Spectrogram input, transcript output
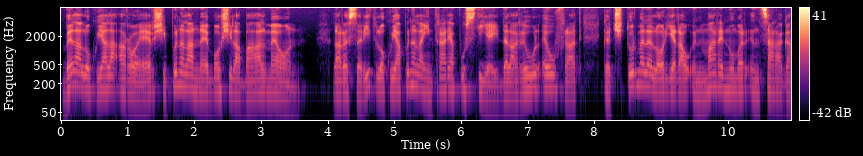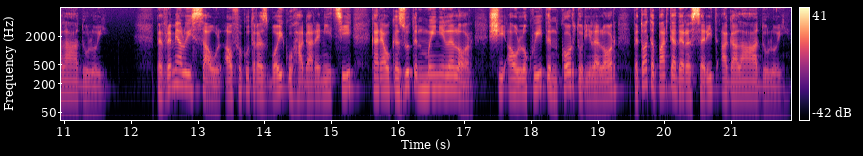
Bela locuia la Aroer și până la Nebo și la Baal Meon. La răsărit locuia până la intrarea pustiei, de la râul Eufrat, căci turmele lor erau în mare număr în țara Galaadului. Pe vremea lui Saul au făcut război cu hagareniții care au căzut în mâinile lor și au locuit în corturile lor pe toată partea de răsărit a Galaadului.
